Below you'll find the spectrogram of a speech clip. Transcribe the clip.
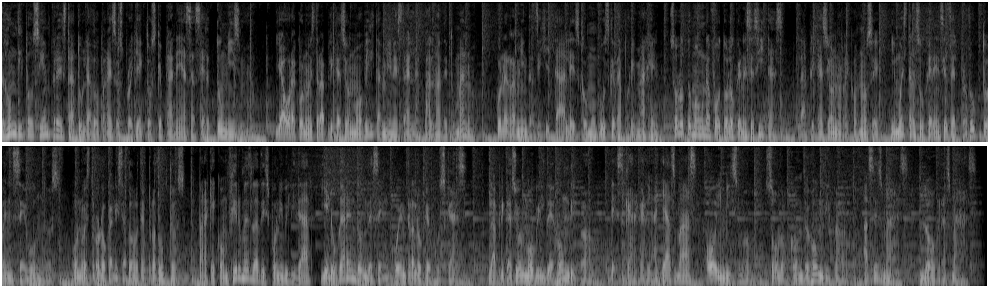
The Home Depot siempre está a tu lado para esos proyectos que planeas hacer tú mismo. Y ahora con nuestra aplicación móvil también está en la palma de tu mano. Con herramientas digitales como búsqueda por imagen, solo toma una foto lo que necesitas. La aplicación lo reconoce y muestra sugerencias del producto en segundos. O nuestro localizador de productos, para que confirmes la disponibilidad y el lugar en donde se encuentra lo que buscas. La aplicación móvil de Home Depot. Descárgala ya más hoy mismo. Solo con The Home Depot. Haces más, logras más.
